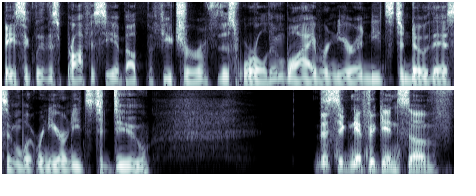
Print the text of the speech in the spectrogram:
basically this prophecy about the future of this world and why Rhaenyra needs to know this and what Rhaenyra needs to do. The significance of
